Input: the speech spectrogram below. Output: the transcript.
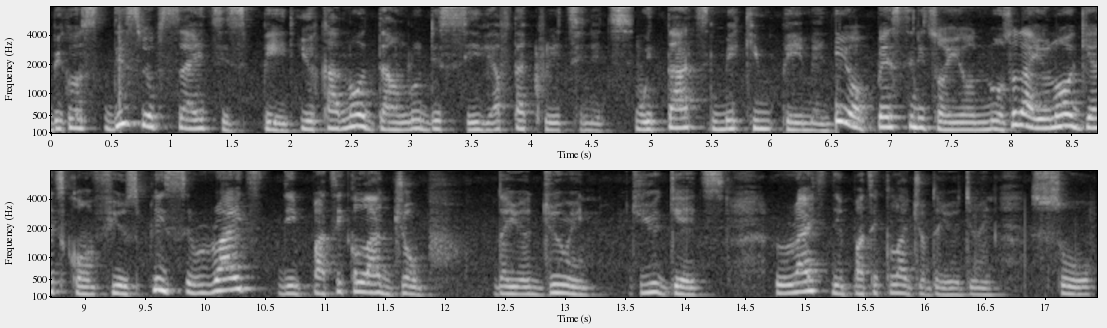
because this website is paid. You cannot download this cv after creating it without making payment. When you're pasting it on your notes so that you not get confused please write the particular job that you're doing do you get? Write the particular job that you're doing. So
